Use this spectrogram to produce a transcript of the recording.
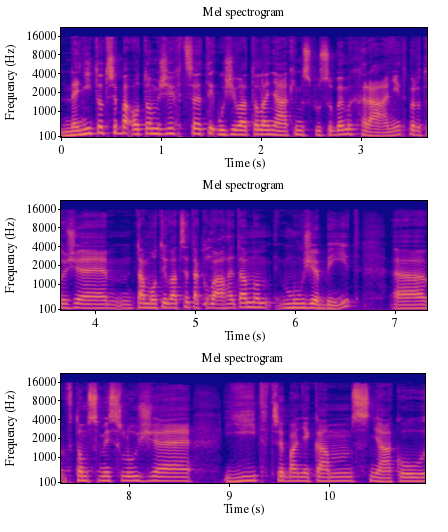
Není to třeba o tom, že chce ty uživatele nějakým způsobem chránit, protože ta motivace takováhle tam může být, eh, v tom smyslu, že jít třeba někam s nějakou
